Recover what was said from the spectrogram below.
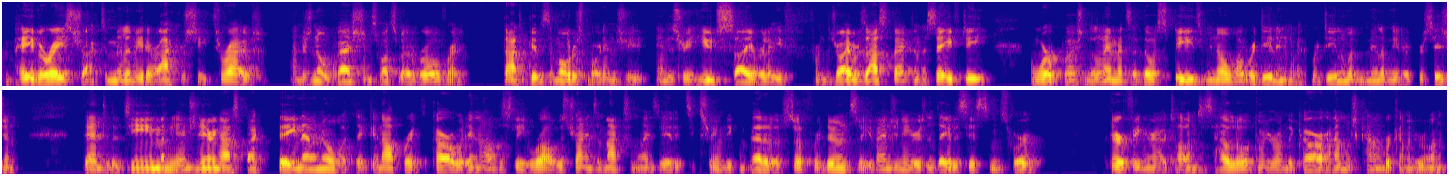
and pave a racetrack to millimeter accuracy throughout, and there's no questions whatsoever over it. That gives the motorsport industry industry a huge sigh of relief from the driver's aspect and the safety. And we're pushing the limits at those speeds. We know what we're dealing with. We're dealing with millimeter precision. Then to the team and the engineering aspect, they now know what they can operate the car within. Obviously, we're always trying to maximize it. It's extremely competitive stuff we're doing. So you have engineers and data systems where they're figuring out tolerances. How low can we run the car? How much camber can we run?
